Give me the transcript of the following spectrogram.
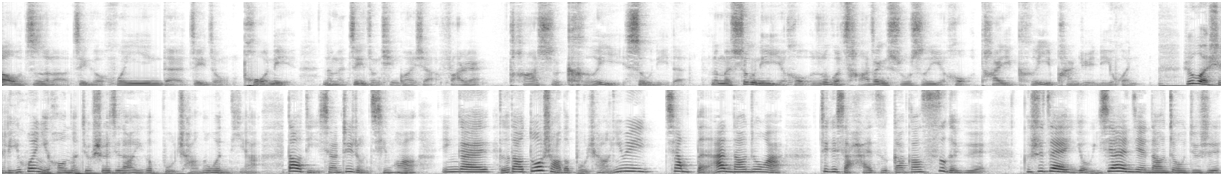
导致了这个婚姻的这种破裂。那么这种情况下，法院他是可以受理的。那么受理以后，如果查证属实以后，他也可以判决离婚。如果是离婚以后呢，就涉及到一个补偿的问题啊，到底像这种情况应该得到多少的补偿？因为像本案当中啊。这个小孩子刚刚四个月，可是，在有一些案件当中，就是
